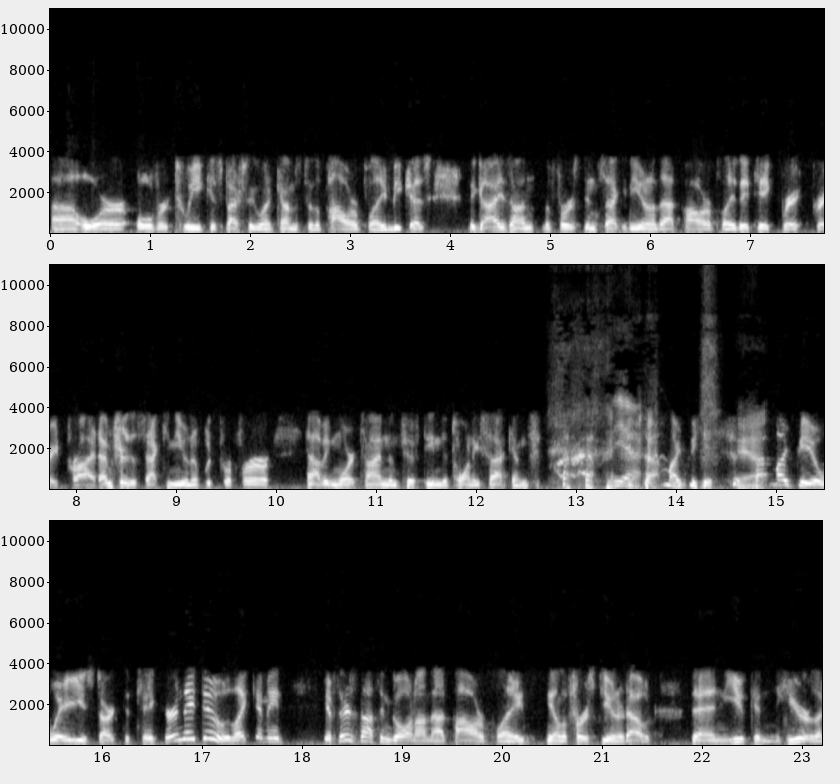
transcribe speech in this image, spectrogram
Uh, or over tweak, especially when it comes to the power play, because the guys on the first and second unit of that power play, they take great, great pride. I'm sure the second unit would prefer having more time than 15 to 20 seconds. yeah. that might be yeah. that might be a way you start to tinker and they do. Like I mean, if there's nothing going on that power play, you know, the first unit out, then you can hear the,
